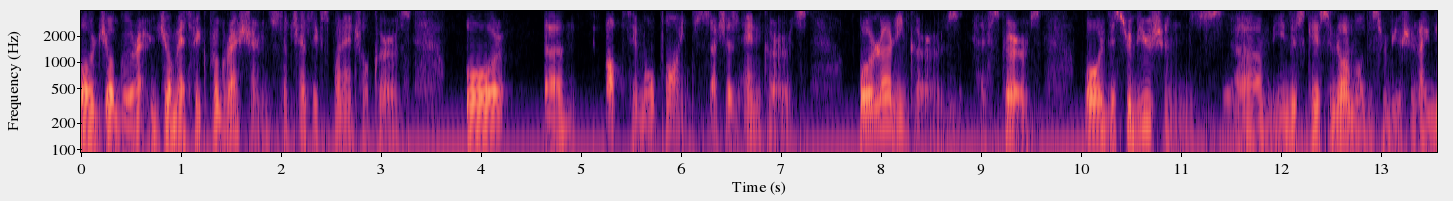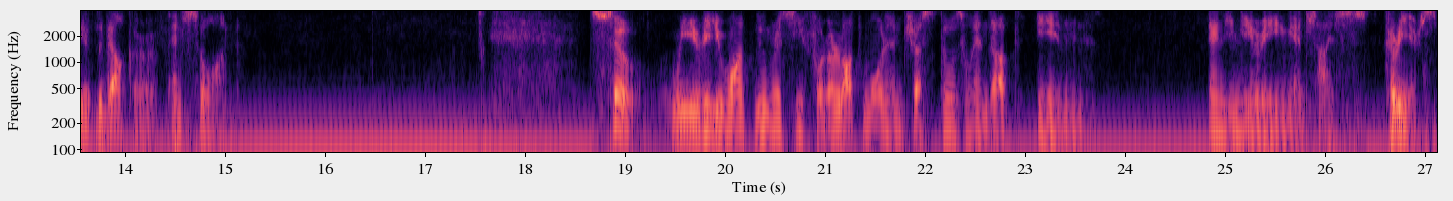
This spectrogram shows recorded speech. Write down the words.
or geometric progressions such as exponential curves, or um, optimal points such as n curves, or learning curves, S curves, or distributions, um, in this case a normal distribution like the, the bell curve, and so on. So, we really want numeracy for a lot more than just those who end up in engineering and science careers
